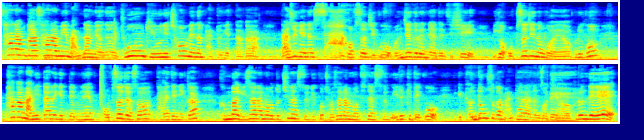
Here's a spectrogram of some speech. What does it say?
사람과 사람이 만나면은 좋은 기운이 처음에는 발동했다가 나중에는 싹 없어지고 언제 그랬냐 듯이 이게 없어지는 거예요. 그리고 파가 많이 따르기 때문에 없어져서 가야 되니까 금방 이 사람하고도 친할 수도 있고 저 사람하고 친할 수도 있고 이렇게 되고 이게 변동수가 많다라는 거죠. 네. 그런데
